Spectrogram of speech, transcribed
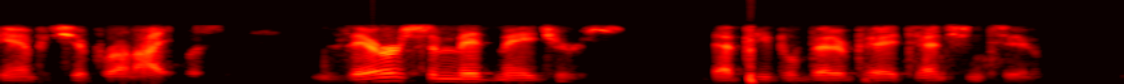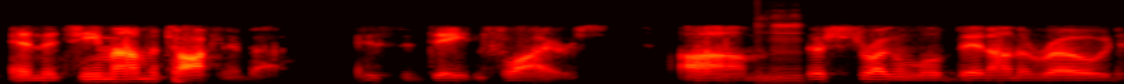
championship run. I listen. There are some mid majors that people better pay attention to, and the team I'm talking about is the Dayton Flyers. Um, mm-hmm. They're struggling a little bit on the road.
